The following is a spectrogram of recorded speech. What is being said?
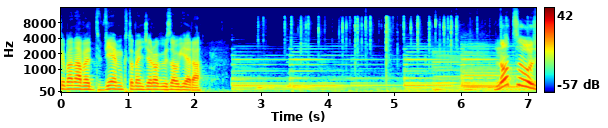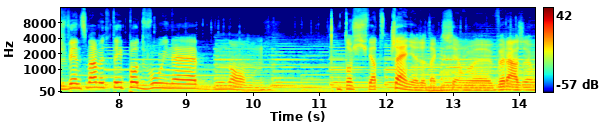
chyba nawet wiem, kto będzie robił za ogiera. No cóż, więc mamy tutaj podwójne, no, doświadczenie, że tak się e, wyrażę,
